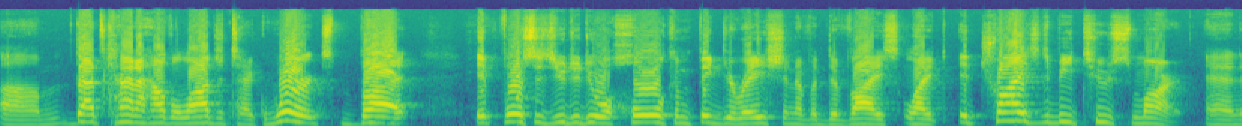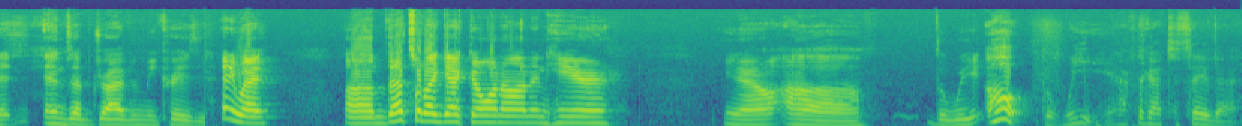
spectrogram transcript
Um, that's kind of how the Logitech works, but it forces you to do a whole configuration of a device. Like it tries to be too smart, and it ends up driving me crazy. Anyway, um, that's what I got going on in here. You know, uh, the Wii. Oh, the Wii. I forgot to say that.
